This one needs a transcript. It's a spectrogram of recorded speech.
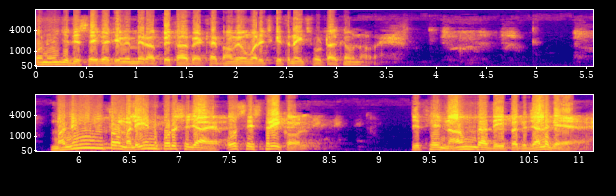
ਉਹਨੂੰ ਇੰਜ ਦਿਸੇਗਾ ਜਿਵੇਂ ਮੇਰਾ ਪਿਤਾ ਬੈਠਾ ਭਾਵੇਂ ਉਮਰ ਵਿੱਚ ਕਿਤਨਾ ਹੀ ਛੋਟਾ ਕਿਉਂ ਨਾ ਹੋਵੇ। ਮਲੀਨ ਤੋਂ ਮਲੀਨ ਪੁਰਸ਼ ਜਾਏ, ਉਸ ਇਸਤਰੀ ਕੋਲ ਜਿੱਥੇ ਨਾਮ ਦਾ ਦੀਪਕ ਜਲ ਗਿਆ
